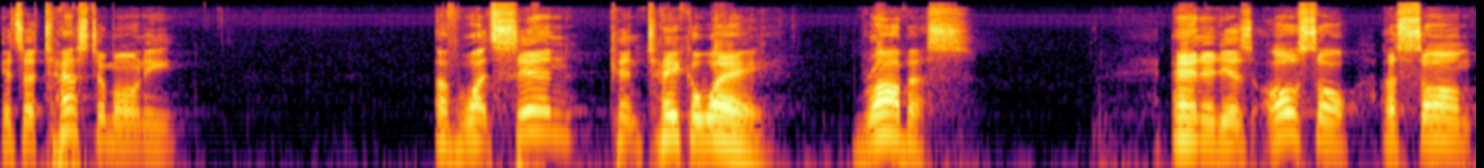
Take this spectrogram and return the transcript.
It's a testimony of what sin can take away, rob us. And it is also a psalm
